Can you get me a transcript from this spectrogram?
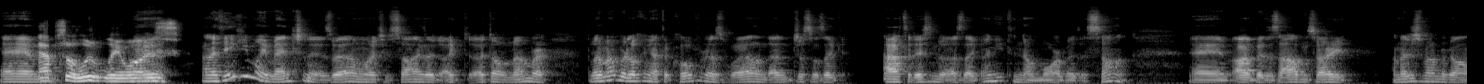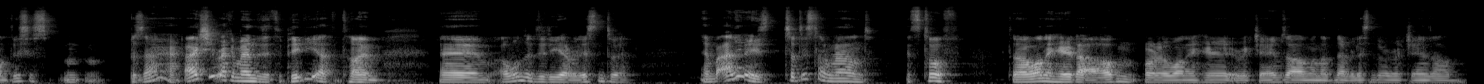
Um, Absolutely was. and I think he might mention it as well in one or two songs. I, I, I don't remember, but I remember looking at the cover as well, and then just was like, after listening to it, I was like, I need to know more about this song, um, oh, about this album. Sorry, and I just remember going, this is bizarre. I actually recommended it to Piggy at the time. Um, I wonder did he ever listen to it. Um, but anyways, so this time round, it's tough. Do I want to hear that album or do I want to hear a Rick James album? And I've never listened to a Rick James album.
